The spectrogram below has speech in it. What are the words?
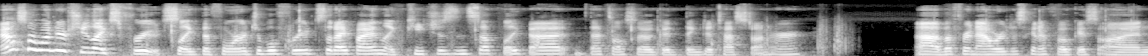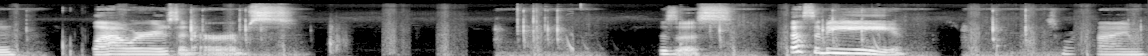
I also wonder if she likes fruits, like the forageable fruits that I find, like peaches and stuff like that. That's also a good thing to test on her. Uh, but for now, we're just gonna focus on flowers and herbs. What is this? Sesame! Thyme.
